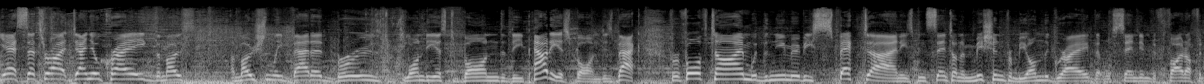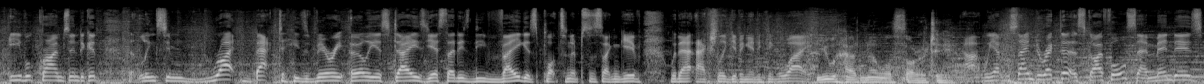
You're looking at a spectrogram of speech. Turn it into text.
Yes, that's right. Daniel Craig, the most emotionally battered, bruised, blondiest Bond, the poutiest Bond, is back for a fourth time with the new movie Spectre, and he's been sent on a mission from beyond the grave that will send him to fight off an evil crime syndicate that links him right back to his very earliest days. Yes, that is the vaguest plot synopsis I can give without actually giving anything away. You had no authority. Uh, we have the same director as Skyfall, Sam Mendes,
